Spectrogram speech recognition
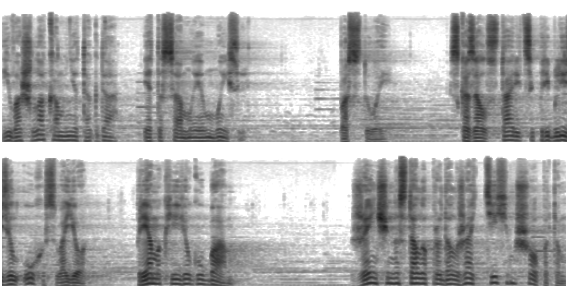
И вошла ко мне тогда эта самая мысль. «Постой», — сказал старец и приблизил ухо свое прямо к ее губам. Женщина стала продолжать тихим шепотом,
